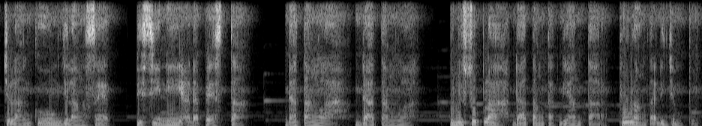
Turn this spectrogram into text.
Jelangkung jelangset, di sini ada pesta. Datanglah, datanglah, menyusuplah, datang tak diantar, pulang tak dijemput.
